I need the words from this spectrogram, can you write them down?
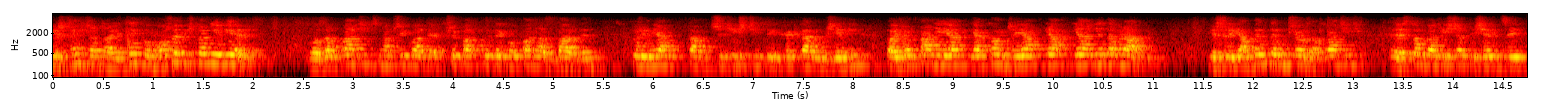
nieszczęścia dla jednego może być to niewiele, bo zapłacić na przykład jak w przypadku tego pana z Bardyn, który miał tam 30 tych hektarów ziemi, powiedział, panie, ja, ja kończę, ja, ja, ja nie dam rady. Jeżeli ja będę musiał zapłacić e, 120 tysięcy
